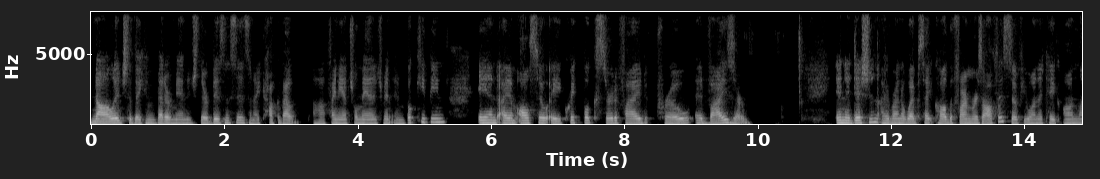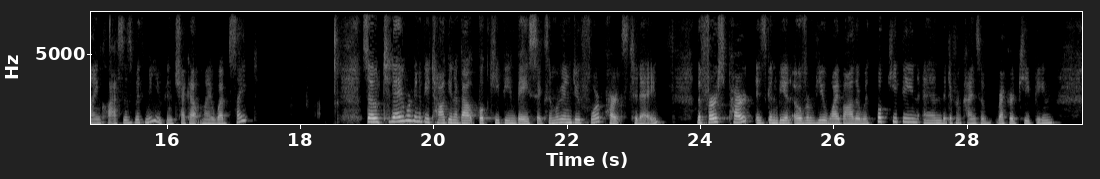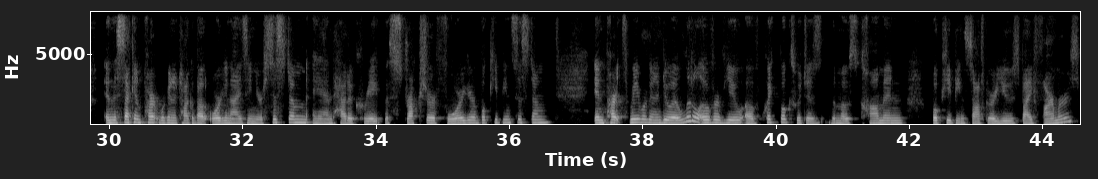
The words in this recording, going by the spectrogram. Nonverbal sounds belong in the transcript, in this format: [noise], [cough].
knowledge so they can better manage their businesses. And I talk about uh, financial management and bookkeeping and I am also a QuickBooks Certified Pro Advisor. In addition, I run a website called The Farmer's Office, so if you want to take online classes with me, you can check out my website. So today we're going to be talking about bookkeeping basics, and we're going to do four parts today. The first part is going to be an overview, why bother with bookkeeping and the different kinds of record keeping. In the second part, we're going to talk about organizing your system and how to create the structure for your bookkeeping system. In part three, we're going to do a little overview of QuickBooks, which is the most common bookkeeping software used by farmers.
